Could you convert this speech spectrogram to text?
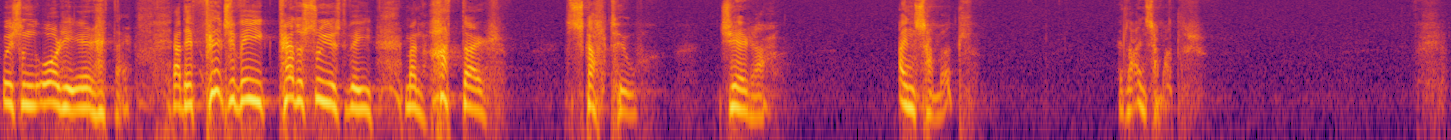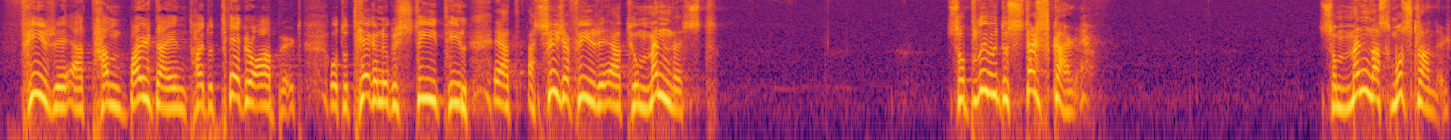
og i sånn år i er etter. Ja, det er fyllt vi, hva du strøyest vi, men hattar skal du gjøre ensamødl. Eller ensamødler fyrir at han bardain tar du teker og arbeid, og du teker noen sti til at, at sykja fyrir at du mennest, så blir du størskare, som mennas musklaner,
